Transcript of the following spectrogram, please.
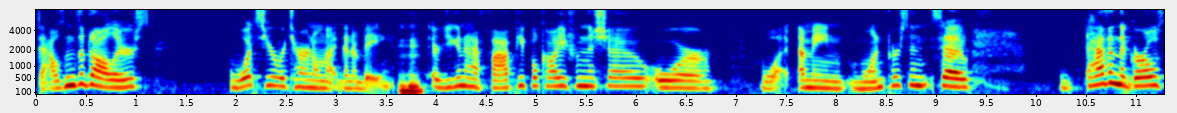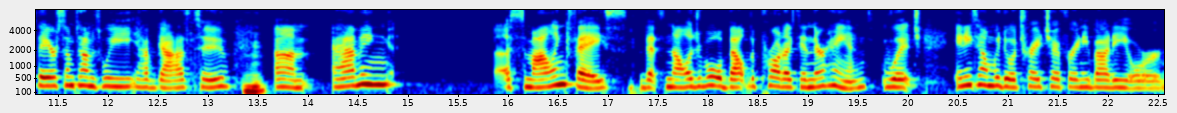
thousands of dollars. What's your return on that going to be? Mm-hmm. Are you going to have five people call you from the show or what? I mean, one person. So having the girls there, sometimes we have guys too. Mm-hmm. Um, having a smiling face that's knowledgeable about the product in their hand, which anytime we do a trade show for anybody or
